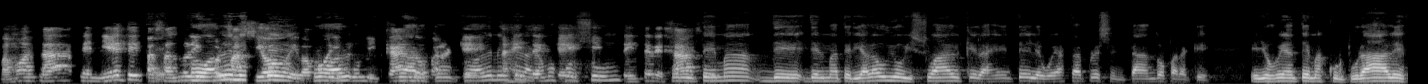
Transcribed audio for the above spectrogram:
Vamos a estar pendientes y pasando la información y vamos a ir publicando claro, para que la probablemente la gente hagamos que, por Zoom, por el tema de- del material audiovisual que la gente le voy a estar presentando para que ellos vean temas culturales,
